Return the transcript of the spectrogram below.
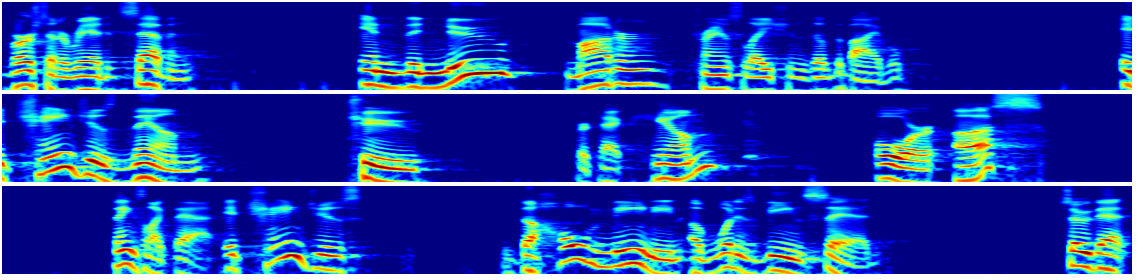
verse that I read at 7, in the new modern translations of the Bible, it changes them to protect him or us, things like that. It changes the whole meaning of what is being said so that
